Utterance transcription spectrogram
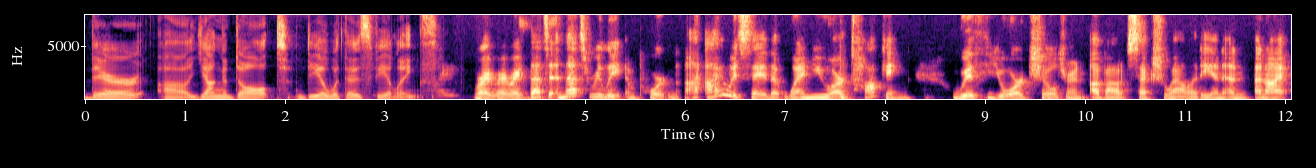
their uh, young adult deal with those feelings right Right, right, right. That's and that's really important. I, I would say that when you are talking with your children about sexuality. And and and I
